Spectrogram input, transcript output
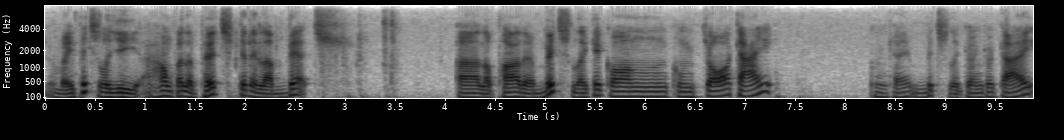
Vậy pitch là gì? À, không phải là pitch cái này là bitch. À, là part bitch là cái con con chó cái. Ok bitch là con chó cái.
